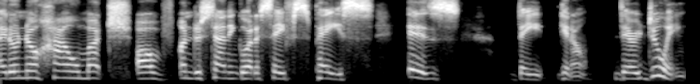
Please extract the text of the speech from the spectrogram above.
I don't know how much of understanding what a safe space is they, you know, they're doing.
